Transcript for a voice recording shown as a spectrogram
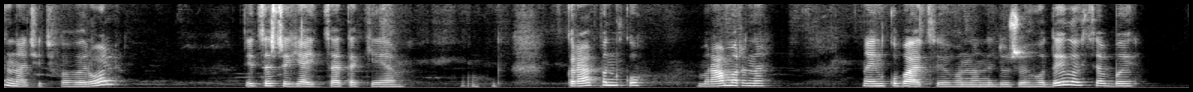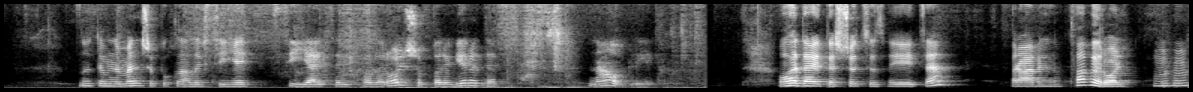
значить фавероль. І це ще яйце таке крапинку, мраморне. На інкубацію воно не дуже годилося би. Ну, тим не менше поклали всі яйця, всі яйця від фавероль, щоб перевірити на опліт. Угадайте, що це за яйце? Правильно, фавероль. Угу.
